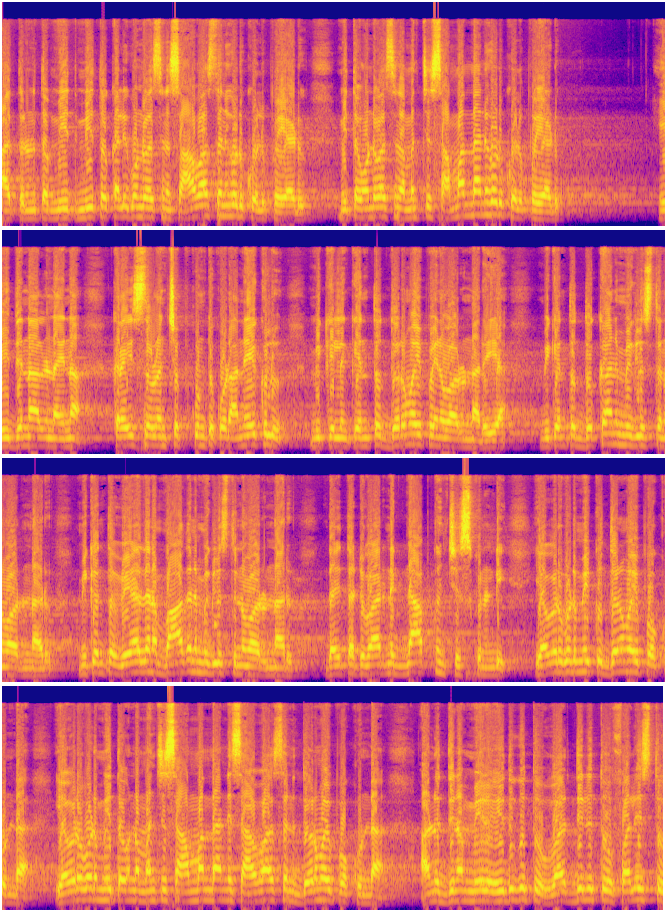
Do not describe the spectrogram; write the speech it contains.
అతనితో మీ మీతో కలిగి ఉండవలసిన సావాసాన్ని కూడా కోల్పోయాడు. మీతో ఉండవలసిన మంచి సంబంధాన్ని కూడా కోల్పోయాడు. ఈ దినాలనైనా క్రైస్తవులను చెప్పుకుంటూ కూడా అనేకులు మీకు ఇంకెంతో దూరం అయిపోయిన వారు ఉన్నారయ్యా అయ్యా మీకెంతో దుఃఖాన్ని మిగులుస్తున్న వారు ఉన్నారు మీకెంతో వేదన బాధను మిగులుస్తున్న వారు ఉన్నారు దయతటి వారిని జ్ఞాపకం చేసుకునండి. ఎవరు కూడా మీకు దూరం అయిపోకుండా ఎవరు కూడా మీతో ఉన్న మంచి సంబంధాన్ని సావాసాన్ని దూరం అయిపోకుండా అనుదినం మీరు ఎదుగుతూ వర్ధిల్లుతూ ఫలిస్తూ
